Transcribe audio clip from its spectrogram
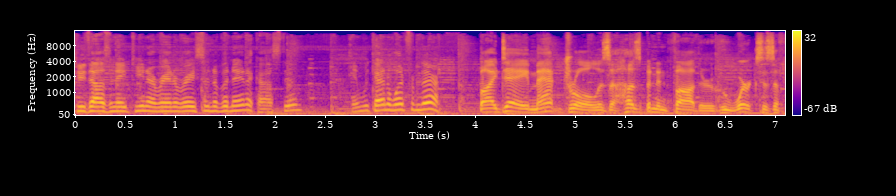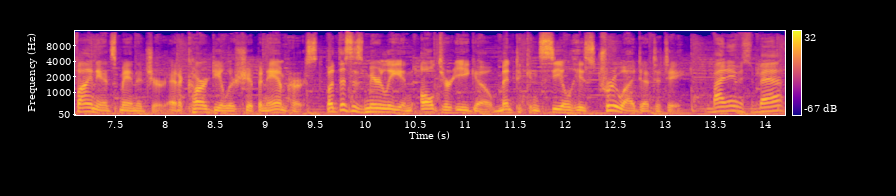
2018, I ran a race in a banana costume, and we kind of went from there. By day, Matt Droll is a husband and father who works as a finance manager at a car dealership in Amherst. But this is merely an alter ego meant to conceal his true identity. My name is Matt.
